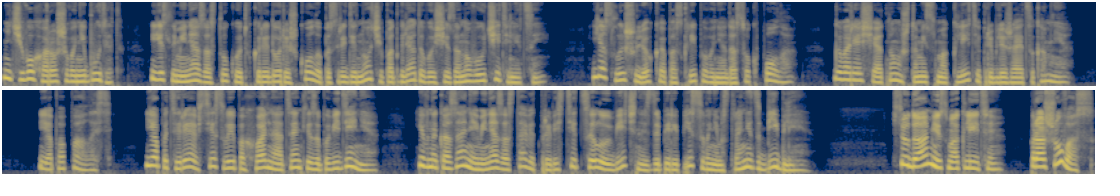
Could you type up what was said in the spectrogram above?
Ничего хорошего не будет, если меня застукают в коридоре школы посреди ночи, подглядывающей за новой учительницей. Я слышу легкое поскрипывание досок пола, говорящее о том, что мисс Маклити приближается ко мне. Я попалась. Я потеряю все свои похвальные оценки за поведение, и в наказание меня заставят провести целую вечность за переписыванием страниц Библии. «Сюда, мисс Маклити! Прошу вас!»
